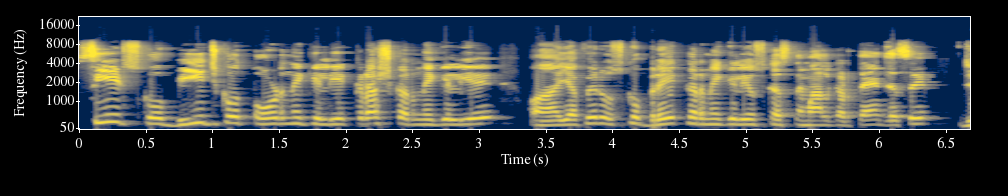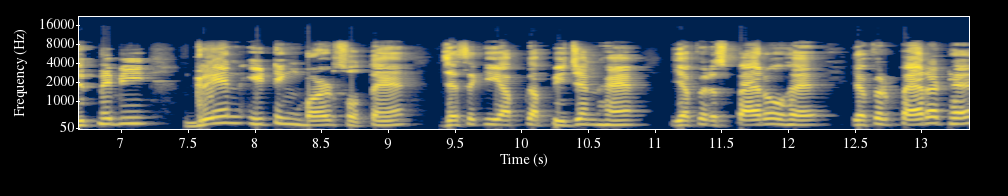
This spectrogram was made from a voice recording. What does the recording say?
सीड्स को, बीज को तोड़ने के लिए क्रश करने के लिए या फिर उसको ब्रेक करने के लिए उसका इस्तेमाल करते हैं। जैसे जितने भी ग्रेन ईटिंग बर्ड्स होते हैं, जैसे कि आपका पिजन है, या फिर स्पैरो है, या फिर पैरट है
